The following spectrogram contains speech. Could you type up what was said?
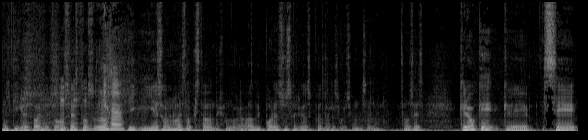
El tigre toño y todos estos. y, eso no es lo que estaban dejando grabado y por eso salió después la resolución miscelánea. Entonces, creo que, que se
